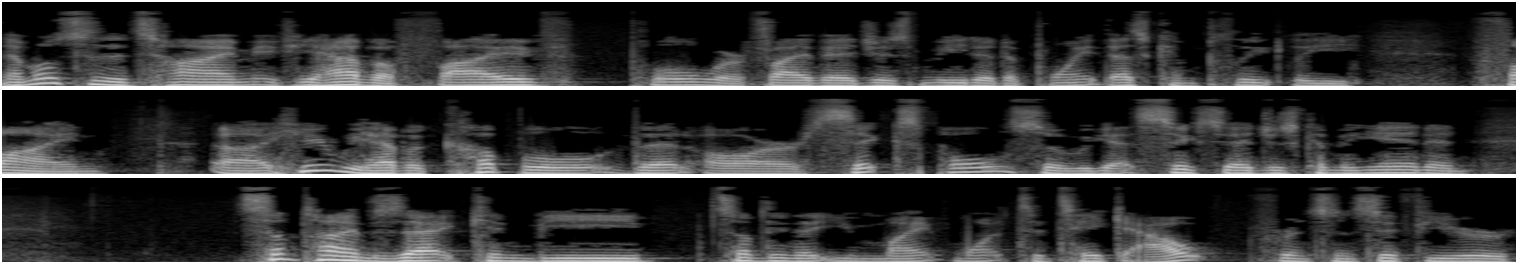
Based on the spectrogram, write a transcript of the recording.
Now most of the time if you have a five pole where five edges meet at a point that's completely fine. Uh, here we have a couple that are six poles so we got six edges coming in and sometimes that can be something that you might want to take out. For instance if you're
